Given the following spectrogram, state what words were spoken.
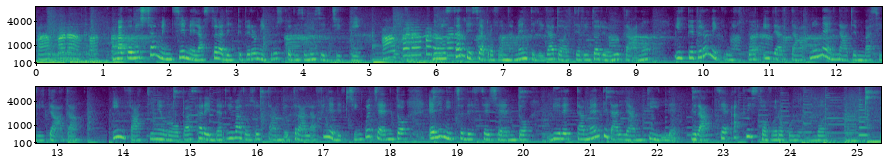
Ma conosciamo insieme la storia del peperone crusco di Senise GP. Nonostante sia profondamente legato al territorio lucano, il peperone crusco in realtà non è nato in Basilicata. Infatti in Europa sarebbe arrivato soltanto tra la fine del Cinquecento e l'inizio del Seicento, direttamente dalle Antille, grazie a Cristoforo Colombo.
